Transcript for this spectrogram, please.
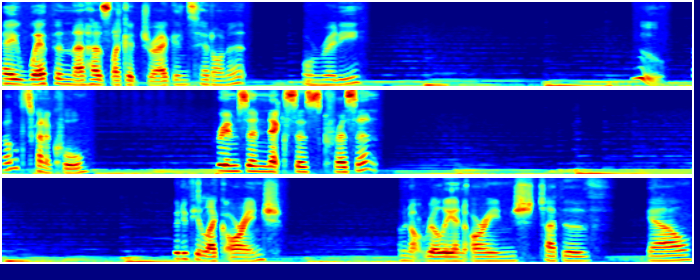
a weapon that has like a dragon's head on it already. Ooh, that looks kind of cool. Crimson Nexus Crescent. Good if you like orange. I'm not really an orange type of gal.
